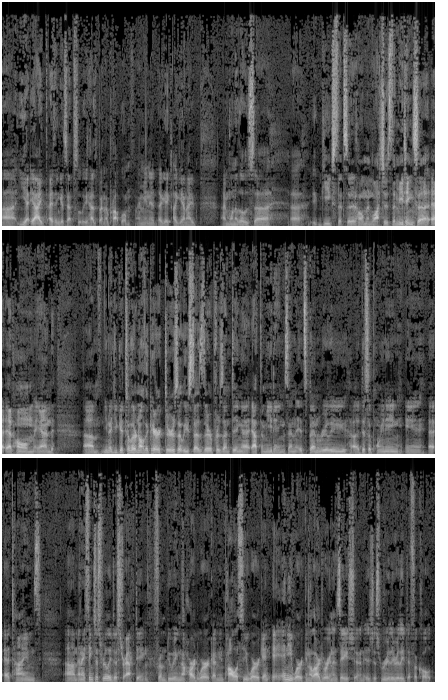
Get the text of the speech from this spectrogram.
Uh, yeah, yeah I, I, think it absolutely has been a problem. I mean, it, again, I, I'm one of those uh, uh, geeks that sit at home and watches the meetings uh, at, at, home, and um, you know, you get to learn all the characters at least as they're presenting uh, at the meetings, and it's been really uh, disappointing in, at, at, times. Um, and I think just really distracting from doing the hard work. I mean, policy work, and any work in a large organization is just really, really difficult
